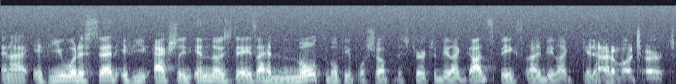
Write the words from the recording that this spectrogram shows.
And I, if you would have said, if you actually, in those days, I had multiple people show up at this church and be like, God speaks. And I'd be like, get out of my church.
